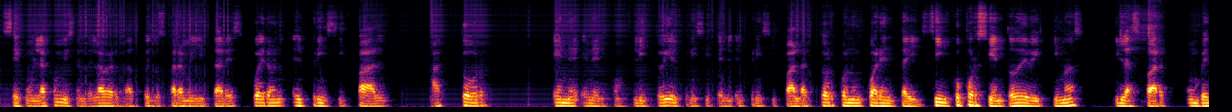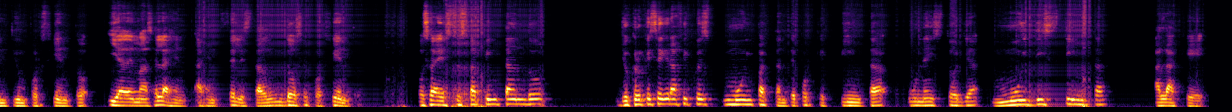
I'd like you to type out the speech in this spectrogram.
según la Comisión de la Verdad, pues los paramilitares fueron el principal actor en el, en el conflicto y el, el, el, principal actor con un 45% de víctimas y las FARC un 21% y además el agente, agentes del Estado un 12%. O sea, esto está pintando, yo creo que ese gráfico es muy impactante porque pinta una historia muy distinta a la que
